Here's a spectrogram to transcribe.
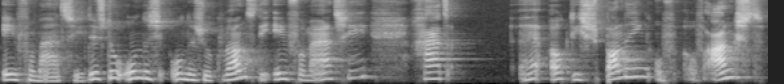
informatie. Dus doe onderzoek, want die informatie gaat hè, ook die spanning of, of angst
